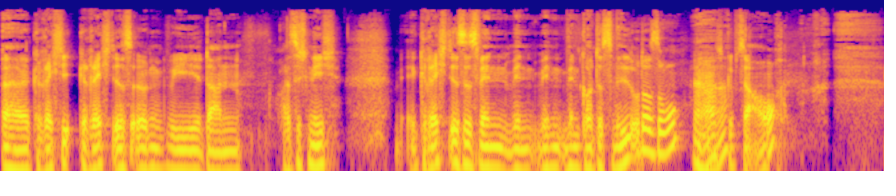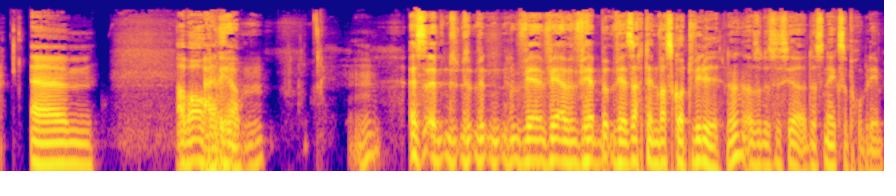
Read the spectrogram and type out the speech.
äh, gerecht, gerecht ist irgendwie dann weiß ich nicht. Gerecht ist es, wenn, wenn, wenn, wenn Gottes will oder so. Ja, ja das gibt's ja auch. Ähm, Aber auch, also, ja. Hm. hm. Es, äh, wer, wer, wer, wer sagt denn, was Gott will? Ne? Also das ist ja das nächste Problem.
